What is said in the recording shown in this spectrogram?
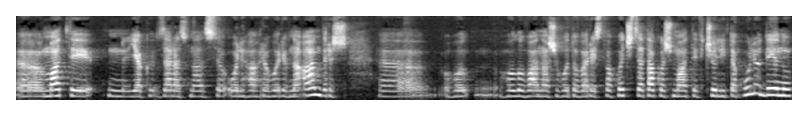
е, мати, як зараз у нас Ольга Григорівна Андреш, голова нашого товариства, хочеться також мати в чолі таку людину,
